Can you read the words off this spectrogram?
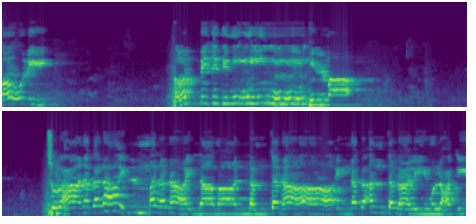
قولي. رب زدني علما. سبحانك لا علم لنا إلا ما علمتنا، إنك أنت العليم الحكيم.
